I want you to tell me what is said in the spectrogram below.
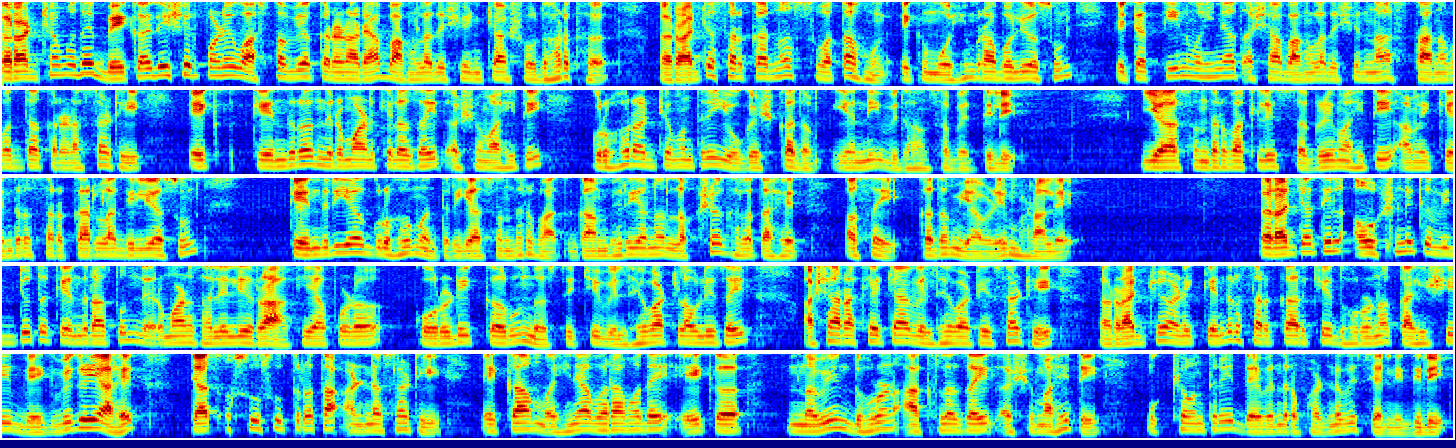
राज्यामध्ये बेकायदेशीरपणे वास्तव्य करणाऱ्या बांगलादेशींच्या शोधार्थ राज्य सरकारनं स्वतःहून एक मोहीम राबवली असून येत्या तीन महिन्यात अशा बांगलादेशींना स्थानबद्ध करण्यासाठी एक केंद्र निर्माण केलं जाईल अशी माहिती गृहराज्यमंत्री योगेश कदम यांनी विधानसभेत दिली. या संदर्भातली सगळी माहिती आम्ही केंद्र सरकारला दिली असून केंद्रीय गृहमंत्री या संदर्भात गांभीर्यानं लक्ष घालत आहेत असंही कदम यावेळी म्हणाले. राज्यातील औष्णिक विद्युत केंद्रातून निर्माण झालेली राख यापुढं कोरडी करूनच तिची विल्हेवाट लावली जाईल. अशा राखेच्या विल्हेवाटीसाठी राज्य आणि केंद्र सरकारची धोरणं काहीशी वेगवेगळी आहेत. त्यात सुसूत्रता आणण्यासाठी एका महिन्याभरामध्ये एक नवीन धोरण आखलं जाईल अशी माहिती मुख्यमंत्री देवेंद्र फडणवीस यांनी दिली.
